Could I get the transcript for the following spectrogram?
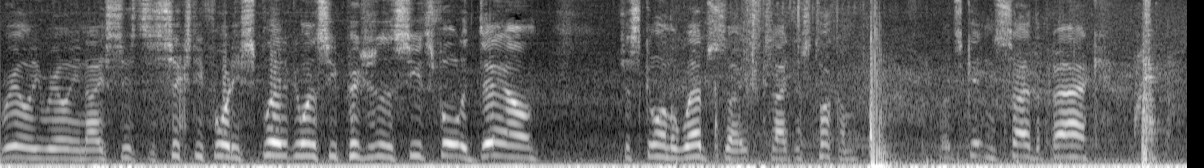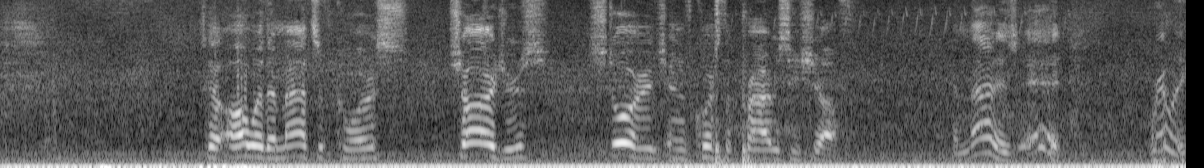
Really, really nice. It's a 60-40 split. If you want to see pictures of the seats folded down, just go on the website because I just took them. Let's get inside the back. It's got all weather mats, of course, chargers, storage, and of course the privacy shelf. And that is it. Really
